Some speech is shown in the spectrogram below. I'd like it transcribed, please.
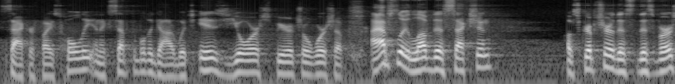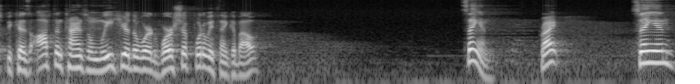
sacrifice, holy and acceptable to God, which is your spiritual worship. I absolutely love this section of Scripture, this, this verse, because oftentimes when we hear the word worship, what do we think about? Singing, right? Singing,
